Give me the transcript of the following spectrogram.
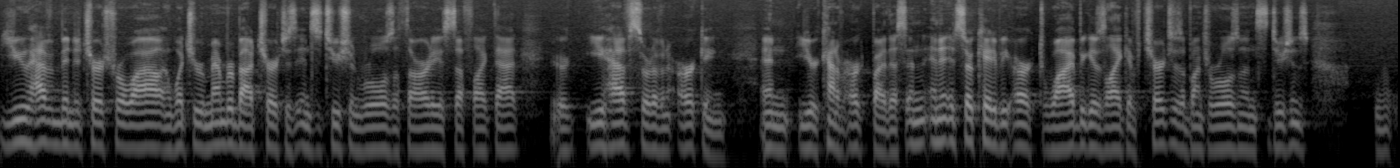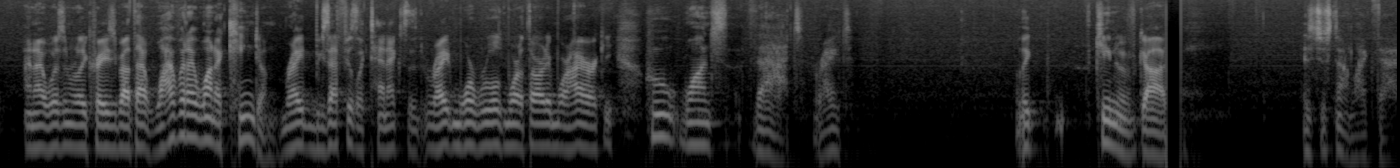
you haven't been to church for a while and what you remember about church is institution, rules, authority, and stuff like that, you have sort of an irking and you're kind of irked by this. And, and it's okay to be irked. Why? Because, like, if church is a bunch of rules and institutions, and I wasn't really crazy about that, why would I want a kingdom, right? Because that feels like 10x, right? More rules, more authority, more hierarchy. Who wants that, right? the kingdom of God is just not like that.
